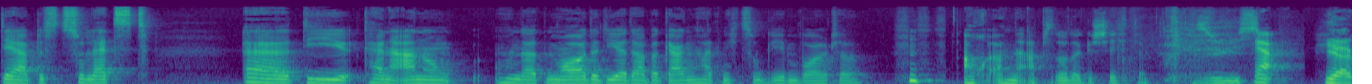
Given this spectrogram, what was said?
der bis zuletzt äh, die, keine Ahnung, 100 Morde, die er da begangen hat, nicht zugeben wollte. Auch eine absurde Geschichte. Süß. Ja. Ja,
